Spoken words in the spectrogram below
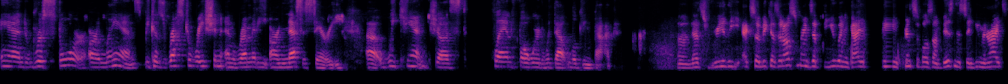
and restore our lands because restoration and remedy are necessary. Uh, we can't just plan forward without looking back. Uh, that's really excellent because it also brings up the UN guiding principles on business and human rights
